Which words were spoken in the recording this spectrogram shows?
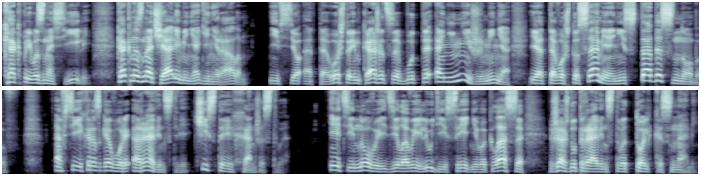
как превозносили, как назначали меня генералом. И все от того, что им кажется, будто они ниже меня, и от того, что сами они стадо снобов. А все их разговоры о равенстве — чистое ханжество. Эти новые деловые люди из среднего класса жаждут равенства только с нами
